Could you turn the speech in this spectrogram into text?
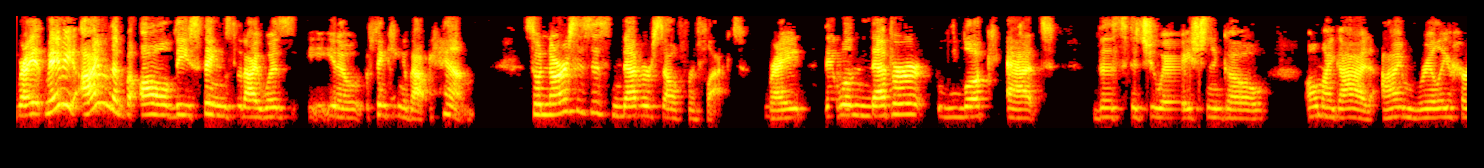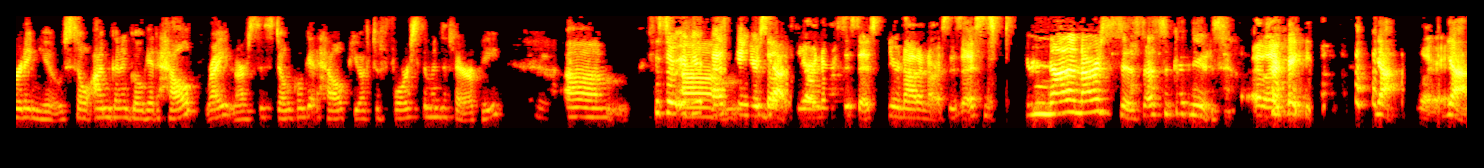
right? Maybe i'm the all these things that i was you know thinking about him. So narcissists never self-reflect right? They will never look at the situation and go oh my god i'm really hurting you. So i'm going to go get help right? Narcissists don't go get help. You have to force them into therapy. Um, so if you're um, asking yourself yeah. you're a narcissist you're not a narcissist. You're not a narcissist. That's the good news. I like right? yeah. Yeah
